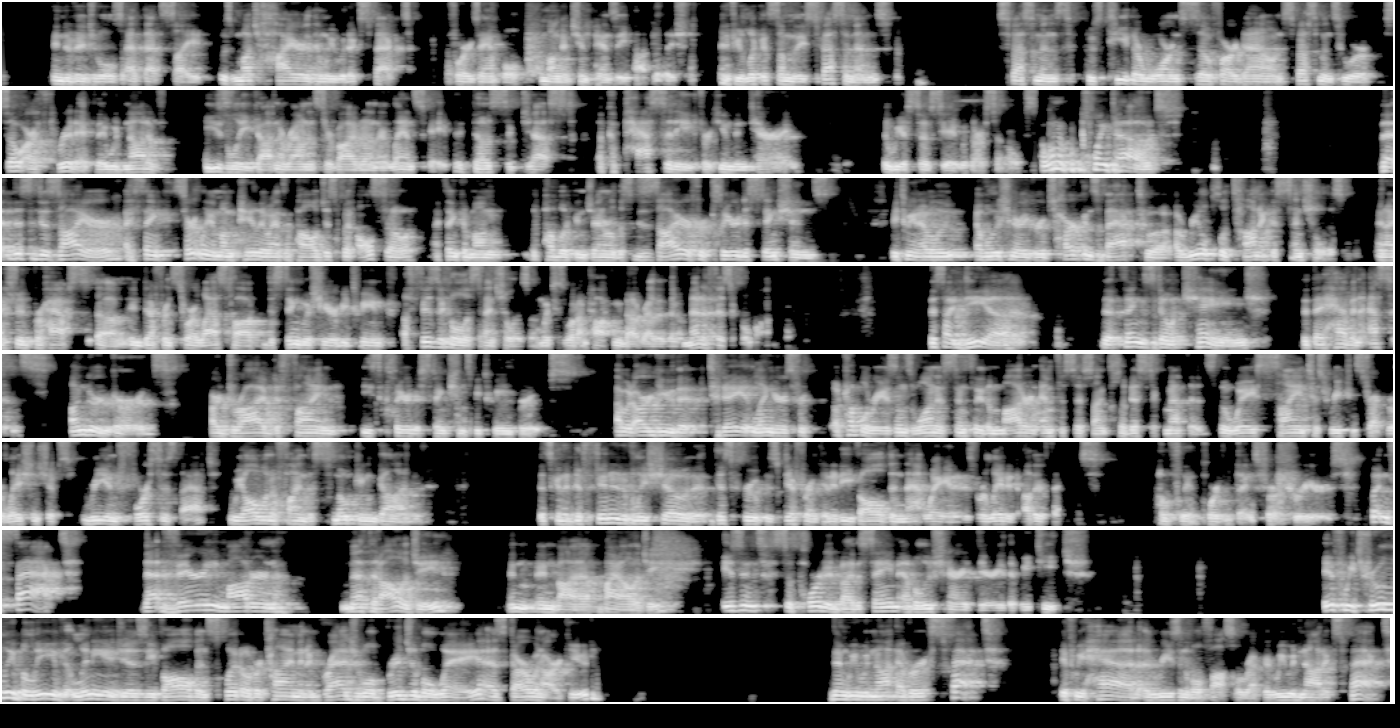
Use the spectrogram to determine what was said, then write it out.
individuals at that site was much higher than we would expect for example, among a chimpanzee population. And if you look at some of these specimens, specimens whose teeth are worn so far down, specimens who are so arthritic, they would not have easily gotten around and survived on their landscape. It does suggest a capacity for human caring that we associate with ourselves. I want to point out that this desire, I think, certainly among paleoanthropologists, but also I think among the public in general, this desire for clear distinctions between evolu- evolutionary groups harkens back to a, a, real Platonic essentialism. And I should perhaps, um, in deference to our last talk, distinguish here between a physical essentialism, which is what I'm talking about, rather than a metaphysical one. This idea that things don't change, that they have an essence, undergirds our drive to find these clear distinctions between groups. I would argue that today it lingers for a couple of reasons. One is simply the modern emphasis on cladistic methods. The way scientists reconstruct relationships reinforces that. We all want to find the smoking gun that's going to definitively show that this group is different and it evolved in that way and it is related to other things, hopefully important things for our careers. But in fact, that very modern methodology in, in bio, biology isn't supported by the same evolutionary theory that we teach. If we truly believe that lineages evolve and split over time in a gradual, bridgeable way, as Darwin argued, then we would not ever expect, if we had a reasonable fossil record, we would not expect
